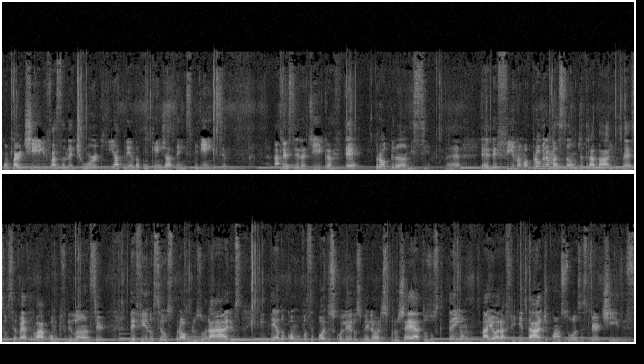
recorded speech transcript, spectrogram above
Compartilhe, faça network e aprenda com quem já tem experiência. A terceira dica é programe-se, né? É, defina uma programação de trabalho, né? Se você vai atuar como freelancer, defina os seus próprios horários, entenda como você pode escolher os melhores projetos, os que tenham maior afinidade com as suas expertises.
